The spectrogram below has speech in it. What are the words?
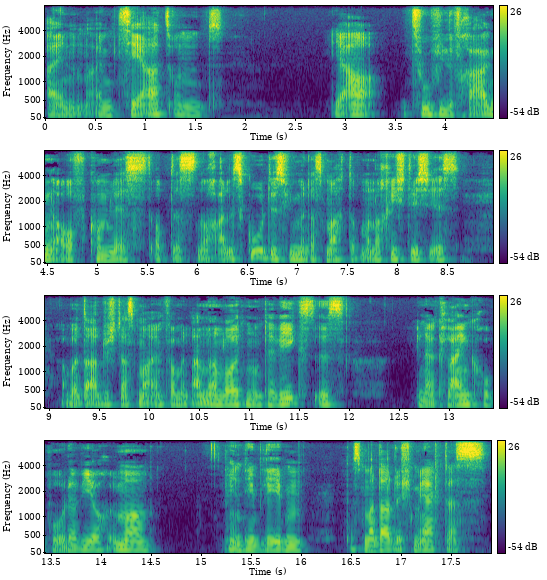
ein, einem zehrt und ja, zu viele Fragen aufkommen lässt, ob das noch alles gut ist, wie man das macht, ob man noch richtig ist. Aber dadurch, dass man einfach mit anderen Leuten unterwegs ist, in einer Kleingruppe oder wie auch immer in dem Leben, dass man dadurch merkt, dass,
